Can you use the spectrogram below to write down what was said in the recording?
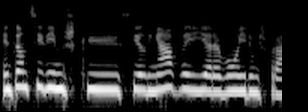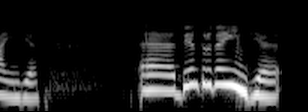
Então decidimos que se alinhava e era bom irmos para a Índia. Uh, dentro da Índia,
